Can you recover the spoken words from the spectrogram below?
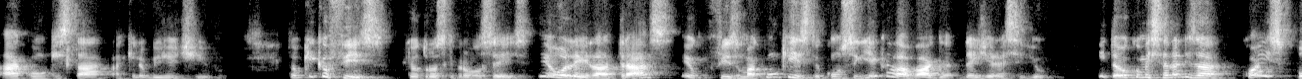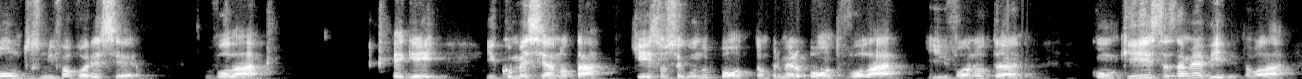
a conquistar aquele objetivo. Então, o que, que eu fiz? Que eu trouxe aqui para vocês? Eu olhei lá atrás, eu fiz uma conquista, eu consegui aquela vaga da engenharia civil. Então, eu comecei a analisar quais pontos me favoreceram. Vou lá, peguei e comecei a anotar, que esse é o segundo ponto. Então, primeiro ponto, vou lá e vou anotando. Conquistas da minha vida. Então, vou lá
